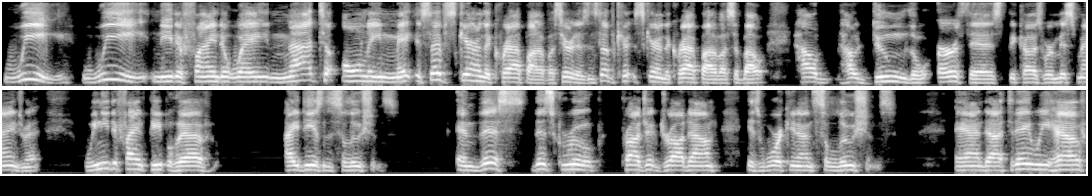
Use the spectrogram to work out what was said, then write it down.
we we need to find a way not to only make instead of scaring the crap out of us here it is instead of scaring the crap out of us about how how doomed the earth is because we're mismanagement we need to find people who have ideas and solutions. And this this group project drawdown is working on solutions. And uh, today we have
